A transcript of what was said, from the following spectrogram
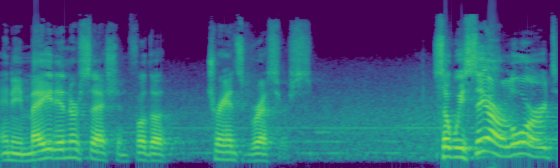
and he made intercession for the transgressors. So we see our Lord,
